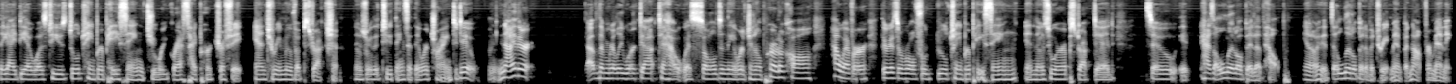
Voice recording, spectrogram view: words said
the idea was to use dual chamber pacing to regress hypertrophy and to remove obstruction. Those were the two things that they were trying to do. Neither of them really worked out to how it was sold in the original protocol. However, there is a role for dual chamber pacing in those who are obstructed. So it has a little bit of help. You know, it's a little bit of a treatment, but not for many.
